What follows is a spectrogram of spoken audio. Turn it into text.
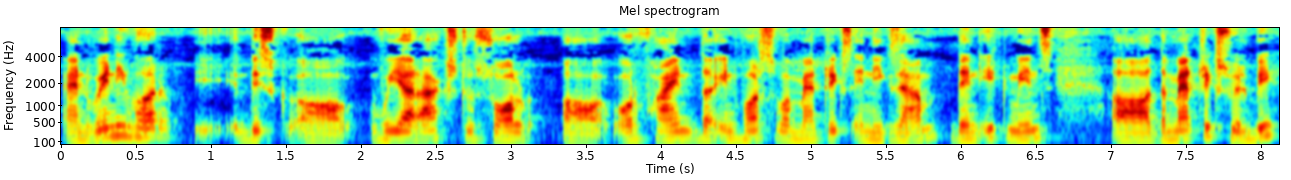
And whenever this uh, we are asked to solve uh, or find the inverse of a matrix in exam then it means uh, the matrix will be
